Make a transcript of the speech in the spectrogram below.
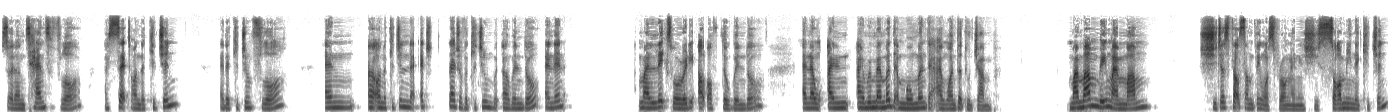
So on 10th floor, I sat on the kitchen, at the kitchen floor, and uh, on the kitchen the edge, edge of the kitchen uh, window, and then my legs were already out of the window, and I, I I remember that moment that I wanted to jump. My mom, being my mom, she just felt something was wrong, and she saw me in the kitchen,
